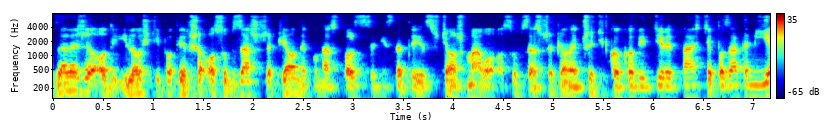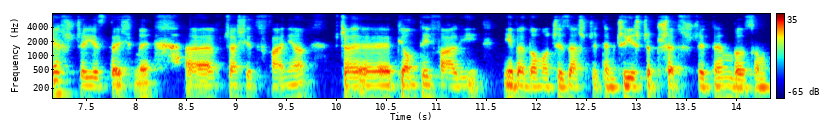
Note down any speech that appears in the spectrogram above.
zależy od ilości po pierwsze osób zaszczepionych. U nas w Polsce niestety jest wciąż mało osób zaszczepionych przeciwko COVID-19. Poza tym jeszcze jesteśmy w czasie trwania piątej fali. Nie wiadomo, czy za szczytem, czy jeszcze przed szczytem, bo są,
